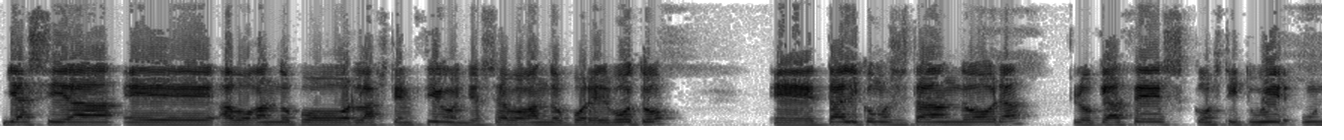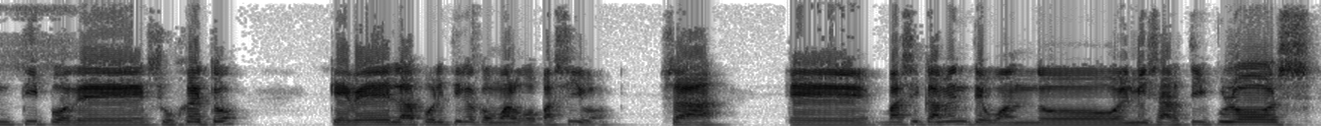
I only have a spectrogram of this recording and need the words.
ya sea abogando por la abstención, ya sea abogando por el voto, tal y como se está dando ahora, lo que hace es constituir un tipo de sujeto que ve la política como algo pasivo. O sea, eh, básicamente cuando en mis artículos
